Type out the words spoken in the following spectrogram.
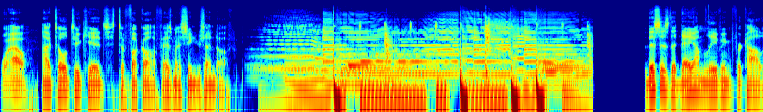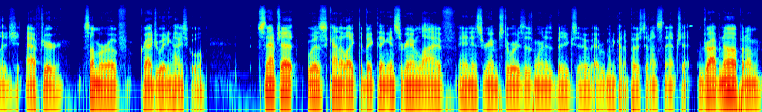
Wow. I told two kids to fuck off as my senior send off. This is the day I'm leaving for college after summer of graduating high school. Snapchat was kind of like the big thing. Instagram Live and Instagram Stories weren't as big, so everyone kind of posted on Snapchat. I'm driving up, and I'm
